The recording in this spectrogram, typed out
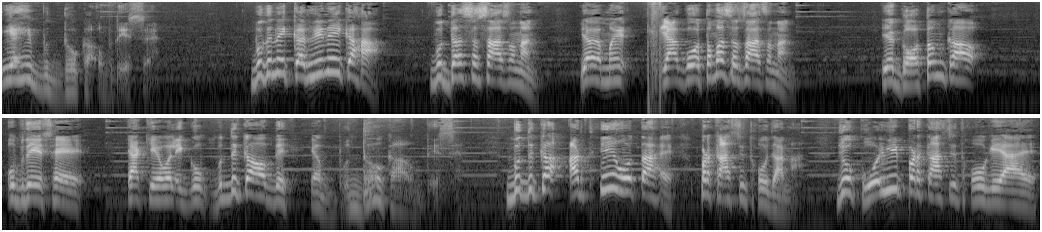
यही बुद्धों का उपदेश है। बुद्ध ने कभी नहीं कहा बुद्ध शासनंग या मैं, या गौतम शासनंग यह गौतम का उपदेश है, या केवल एक बुद्ध का उपदेश, या बुद्धों का उपदेश है। बुद्ध का अर्थ ही होता है प्रकाशित हो जाना। जो कोई भी प्रकाशित हो गया है,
